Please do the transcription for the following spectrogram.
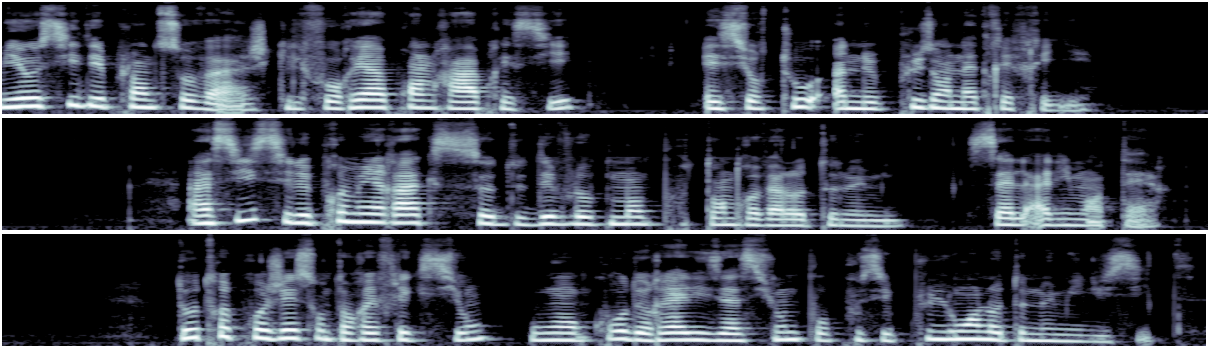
mais aussi des plantes sauvages qu'il faut réapprendre à apprécier et surtout à ne plus en être effrayé. Ainsi, c'est le premier axe de développement pour tendre vers l'autonomie, celle alimentaire. D'autres projets sont en réflexion ou en cours de réalisation pour pousser plus loin l'autonomie du site.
